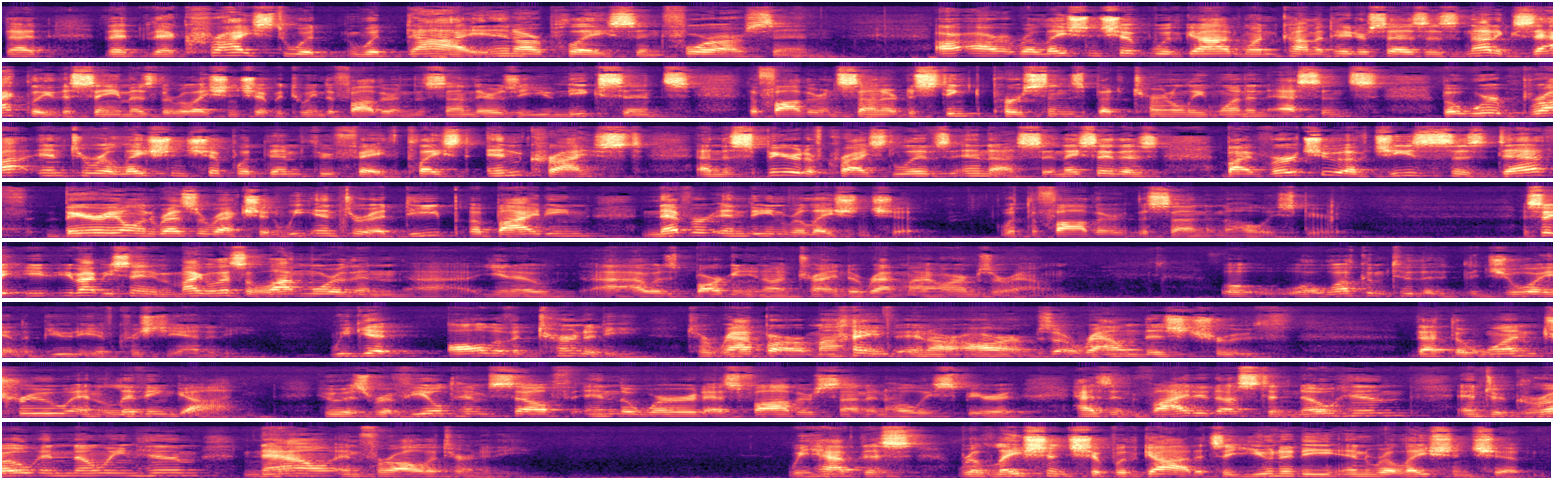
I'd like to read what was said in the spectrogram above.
That, that, that Christ would, would die in our place and for our sin. Our, our, relationship with God, one commentator says, is not exactly the same as the relationship between the Father and the Son. There is a unique sense. The Father and Son are distinct persons, but eternally one in essence. But we're brought into relationship with them through faith, placed in Christ, and the Spirit of Christ lives in us. And they say this by virtue of Jesus' death, burial, and resurrection, we enter a deep, abiding, never ending relationship with the Father, the Son, and the Holy Spirit. So you, you might be saying, Michael, that's a lot more than uh, you know I was bargaining on trying to wrap my arms around. Well, well, welcome to the, the joy and the beauty of Christianity. We get all of eternity to wrap our mind and our arms around this truth that the one true and living God, who has revealed himself in the Word as Father, Son, and Holy Spirit, has invited us to know him and to grow in knowing him now and for all eternity. We have this relationship with God. It's a unity in relationship.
